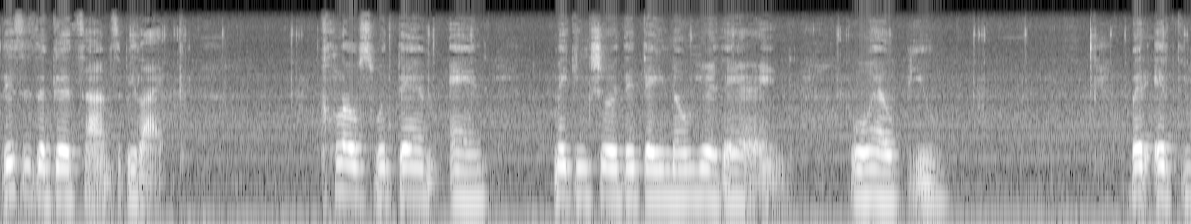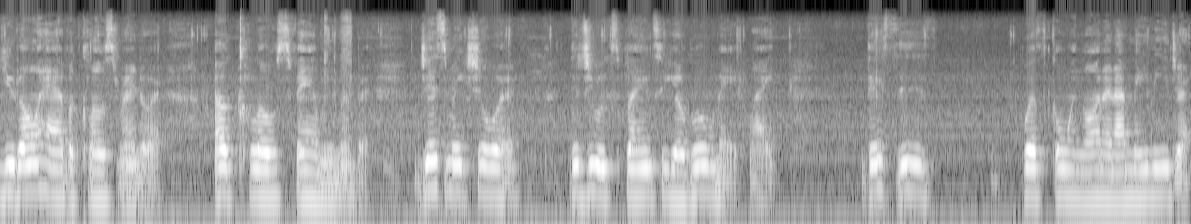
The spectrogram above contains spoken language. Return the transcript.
this is a good time to be like close with them and making sure that they know you're there and will help you. But if you don't have a close friend or a close family member, just make sure that you explain to your roommate, like, this is what's going on and I may need your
